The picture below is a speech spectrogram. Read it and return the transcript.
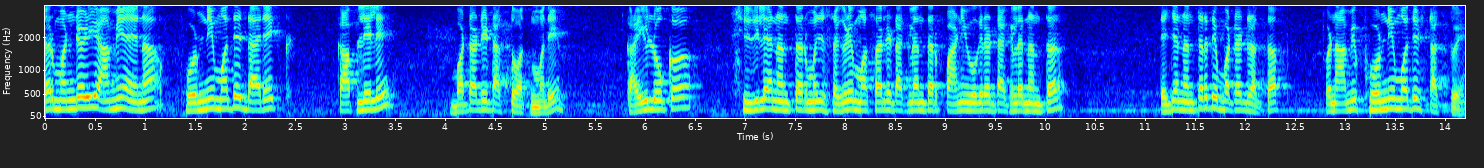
तर मंडळी आम्ही आहे ना फोडणीमध्ये डायरेक्ट कापलेले बटाटे टाकतो आतमध्ये. काही लोक शिजल्यानंतर म्हणजे सगळे मसाले टाकल्यानंतर पाणी वगैरे टाकल्यानंतर त्याच्यानंतर ते बटाटे टाकतात. पण आम्ही फोडणीमध्येच टाकतो आहे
